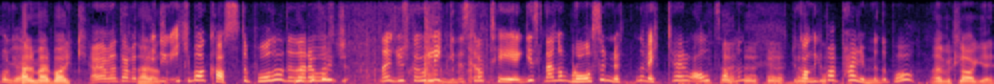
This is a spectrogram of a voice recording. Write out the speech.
Okay. Her er mer bark. Ja, ja, vent, da, vent. Der, altså. Du, ikke bare kast det på, da. Det der er jo Nei, du skal jo legge det strategisk. Nei, nå blåser nøttene vekk her, og alt sammen. Du kan ikke bare pælme det på. Nei, beklager.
